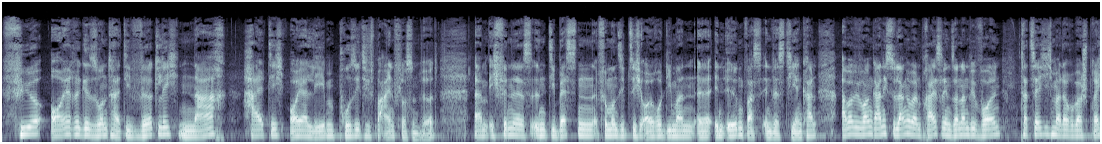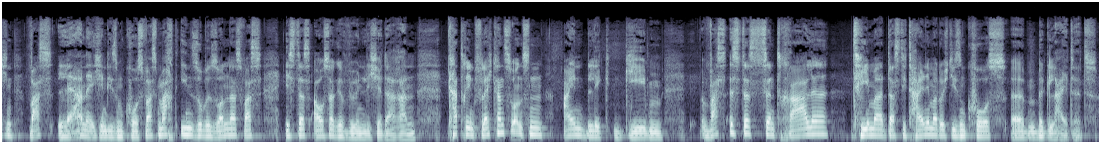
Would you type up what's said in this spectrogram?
für eure Gesundheit, die wirklich nachhaltig euer Leben positiv beeinflussen wird. Ähm, ich finde, das sind die besten 75 Euro, die man äh, in irgendwas investieren kann. Aber wir wollen gar nicht so lange über den Preis reden, sondern wir wollen tatsächlich mal darüber sprechen, was lerne ich in diesem Kurs? Was macht ihn so besonders? Was ist das Außergewöhnliche daran? Katrin, vielleicht kannst du uns einen Einblick geben. Was ist das zentrale Thema, das die Teilnehmer durch diesen Kurs äh, begleitet?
